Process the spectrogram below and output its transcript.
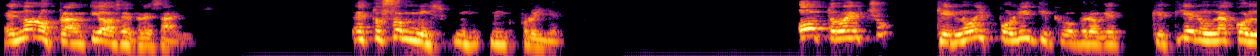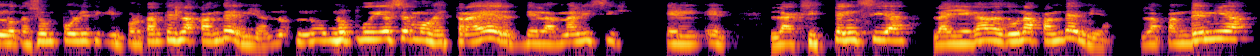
Él no los planteó hace tres años. Estos son mis, mis, proyectos. Otro hecho que no es político, pero que, que tiene una connotación política importante es la pandemia. No, no, no pudiésemos extraer del análisis la existencia, la llegada de una pandemia. La pandemia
